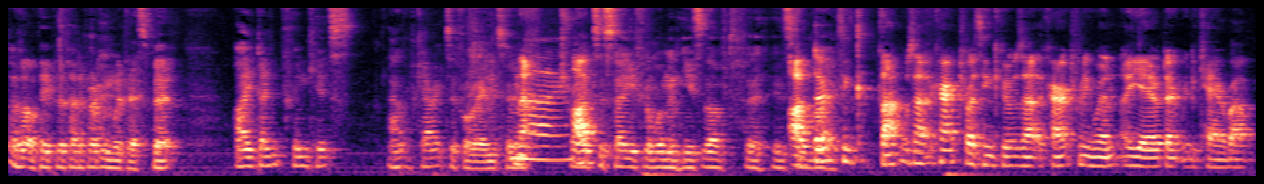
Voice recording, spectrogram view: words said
a lot of people have had a problem with this, but I don't think it's out of character for him to No. try I- to save the woman he's loved for his I whole don't life. think that was out of character. I think it was out of character when he went, "Oh yeah, I don't really care about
